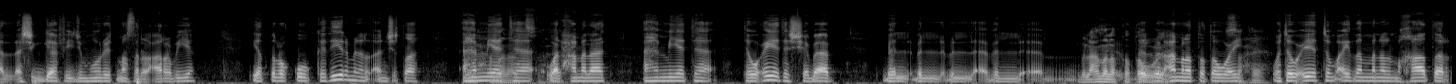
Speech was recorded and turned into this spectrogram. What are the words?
الأشقاء في جمهورية مصر العربية يطلقوا كثير من الأنشطة أهميتها صحيح. والحملات أهميتها توعية الشباب بال بال بال بال بالعمل التطوعي. بالعمل التطوعي. صحيح. وتوعيتهم أيضا من المخاطر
